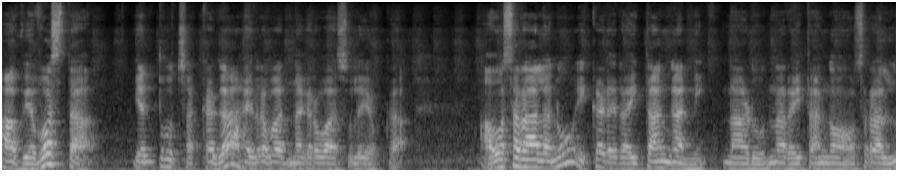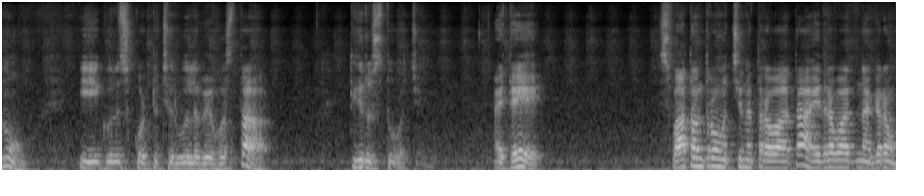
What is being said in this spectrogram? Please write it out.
ఆ వ్యవస్థ ఎంతో చక్కగా హైదరాబాద్ నగరవాసుల యొక్క అవసరాలను ఇక్కడ రైతాంగాన్ని నాడు ఉన్న రైతాంగం అవసరాలను ఈ గొలుసు కొట్టు చెరువుల వ్యవస్థ తీరుస్తూ వచ్చింది. అయితే స్వాతంత్రం వచ్చిన తర్వాత హైదరాబాద్ నగరం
